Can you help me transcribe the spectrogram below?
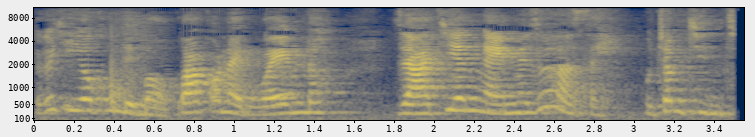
thì các chị yêu không thể bỏ qua con này của em đâu. Giá chiên ngày hôm nay rất là rẻ 199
